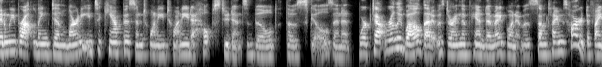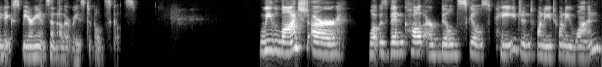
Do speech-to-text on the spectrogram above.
Then we brought LinkedIn Learning to campus in 2020 to help students build those skills. And it worked out really well that it was during the pandemic when it was sometimes hard to find experience and other ways to build skills. We launched our, what was then called our Build Skills page in 2021.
